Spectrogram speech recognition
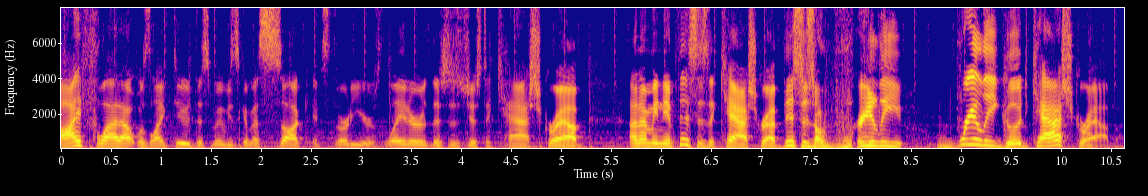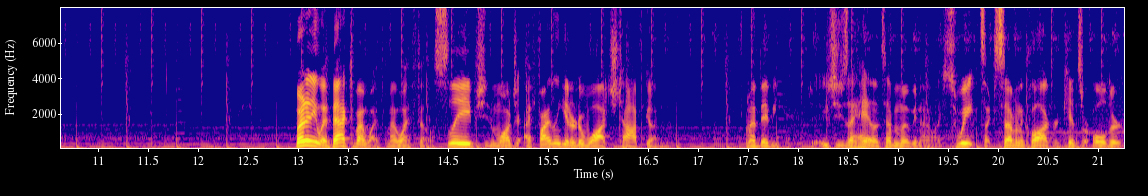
I flat out was like, dude, this movie's gonna suck. It's 30 years later. This is just a cash grab. And I mean, if this is a cash grab, this is a really, really good cash grab. But anyway, back to my wife. My wife fell asleep. She didn't watch it. I finally get her to watch Top Gun. My baby. She's like, hey, let's have a movie night. Like, sweet. It's like 7 o'clock. Her kids are older.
